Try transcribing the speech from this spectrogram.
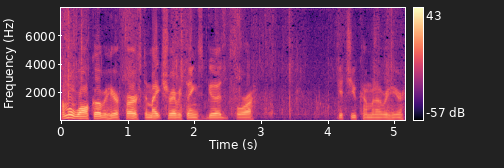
I'm gonna walk over here first and make sure everything's good before I get you coming over here.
